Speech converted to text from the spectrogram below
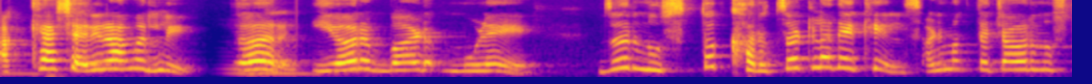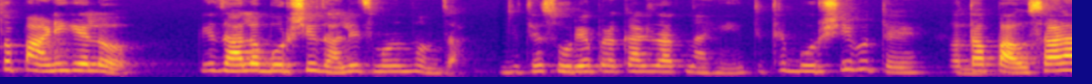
अख्ख्या शरीरामधली. तर इयरबडमुळे जर नुसतं खर्चटलं देखील आणि मग त्याच्यावर नुसतं पाणी गेलं की झालं बुरशी झालीच म्हणून समजा. जिथे सूर्यप्रकाश जात नाही तिथे बुरशी होते. आता पावसाळा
